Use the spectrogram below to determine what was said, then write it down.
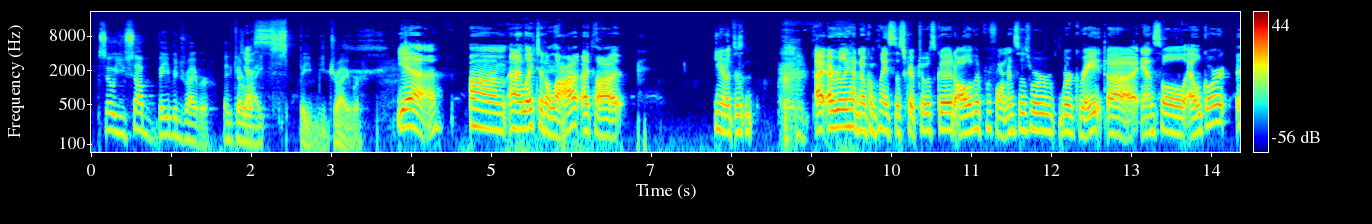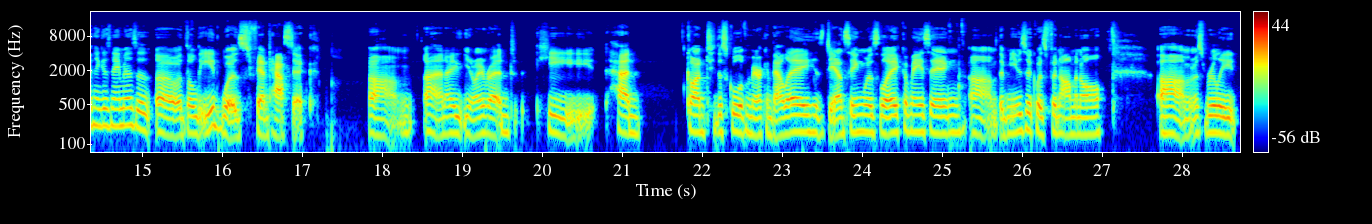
So you saw Baby Driver, Edgar Yes. Wright's Baby Driver. Yeah. Um, and I liked it a lot. I thought, you know, the, I, I really had no complaints. The script was good. All of the performances were were great. Uh, Ansel Elgort, I think his name is, uh, the lead was fantastic. Um, and I, you know, I read he had gone to the School of American Ballet. His dancing was like amazing. Um, the music was phenomenal. Um, it was really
